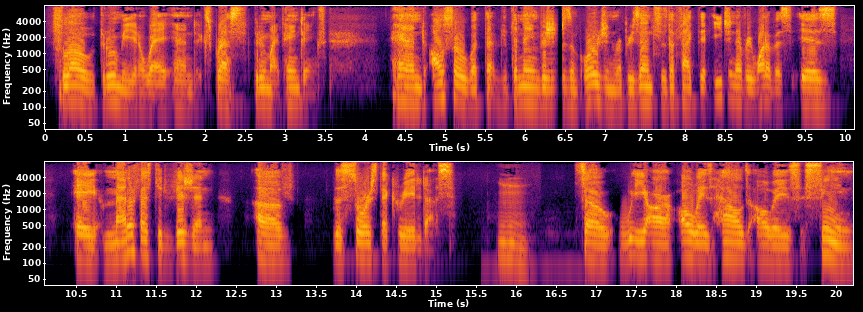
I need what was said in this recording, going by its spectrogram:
flow through me in a way and express through my paintings. And also, what that, the name Visions of Origin represents is the fact that each and every one of us is a manifested vision of the source that created us. Mm-hmm. So we are always held, always seen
